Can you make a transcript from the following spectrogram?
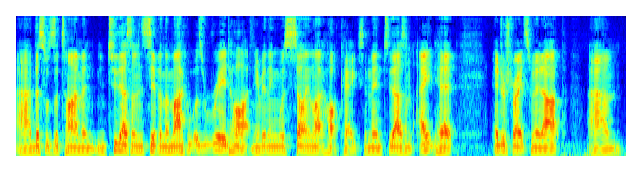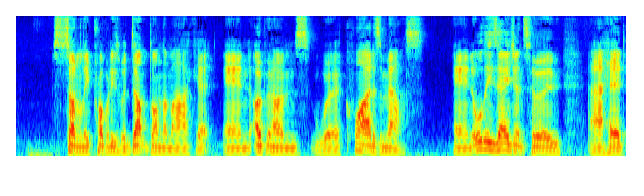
Uh, this was the time in, in 2007 the market was red hot and everything was selling like hotcakes. And then 2008 hit, interest rates went up. Um, suddenly, properties were dumped on the market, and open homes were quiet as a mouse. And all these agents who uh, had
